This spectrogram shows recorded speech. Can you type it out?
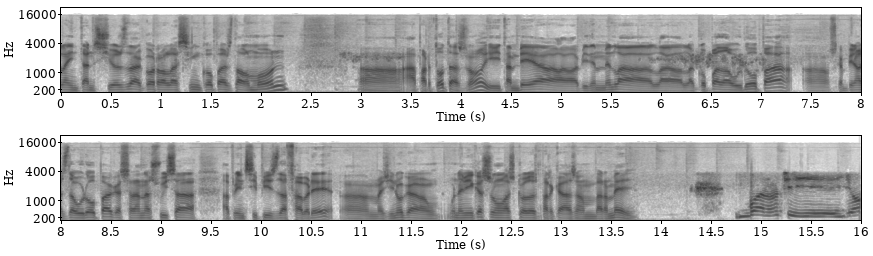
la intenció és de córrer les cinc copes del món uh, a per totes, no? I també, uh, evidentment, la, la, la Copa d'Europa, uh, els campionats d'Europa, que seran a Suïssa a principis de febrer. Uh, imagino que una mica són les coses marcades en vermell. Bueno, sí, jo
